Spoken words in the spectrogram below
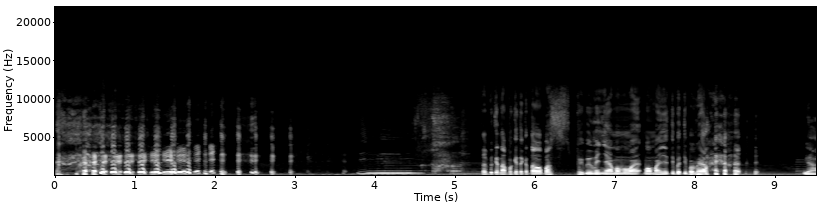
Tapi kenapa kita ketawa pas pipinya mama mamanya tiba-tiba merah? Ya,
